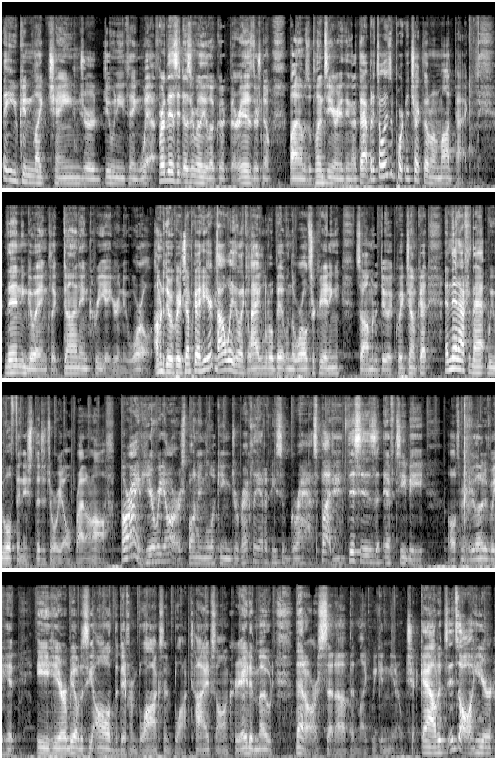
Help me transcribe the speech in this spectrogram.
that you can like change or do anything with. For this, it doesn't really look like there is. There's no Biomes O' Plenty or anything like that, but it's always important to check that on a mod pack. Then you can go ahead and click done and create your new world. I'm gonna do a quick jump cut here because I always like lag a little bit when the worlds are creating, so I'm gonna do a quick jump cut, and then after that, we will finish the tutorial right on off. All right, here we are, spawning looking directly at a piece of grass, but this is FTB Ultimate Reload, if we hit E here, we'll be able to see all of the different blocks and block types on creative mode that are set up and like we can, you know, check out. It's, it's all here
